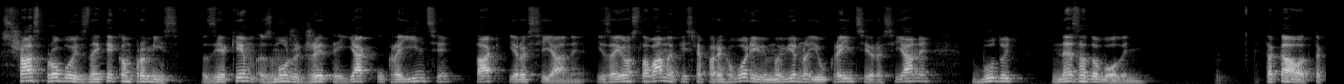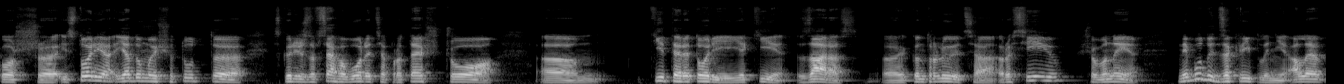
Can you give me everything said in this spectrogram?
США спробують знайти компроміс, з яким зможуть жити як українці, так і росіяни. І за його словами, після переговорів, ймовірно, і українці, і росіяни будуть незадоволені. Така от також е, історія. Я думаю, що тут, е, скоріш за все, говориться про те, що е, ті території, які зараз е, контролюються Росією, що вони не будуть закріплені, але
